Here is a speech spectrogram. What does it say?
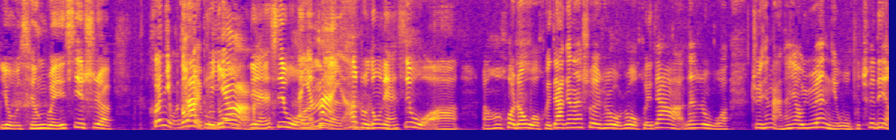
友情维系是和你们东北不他主动一样。联系我，哎呀妈对呀他主动联系我，然后或者我回家跟他说的时候，我说我回家了，但是我具体哪天要约你，我不确定。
